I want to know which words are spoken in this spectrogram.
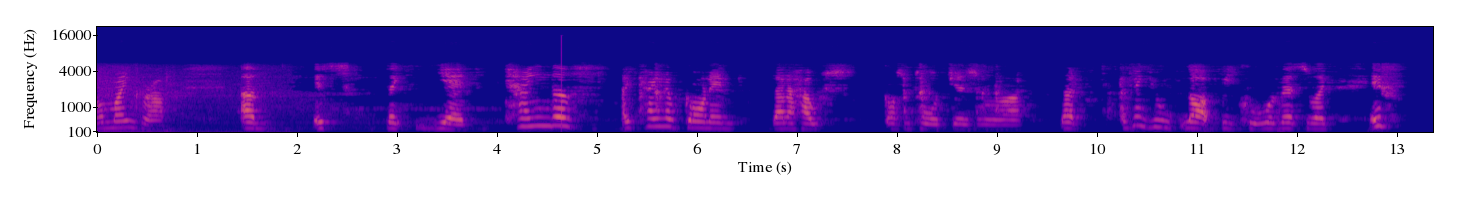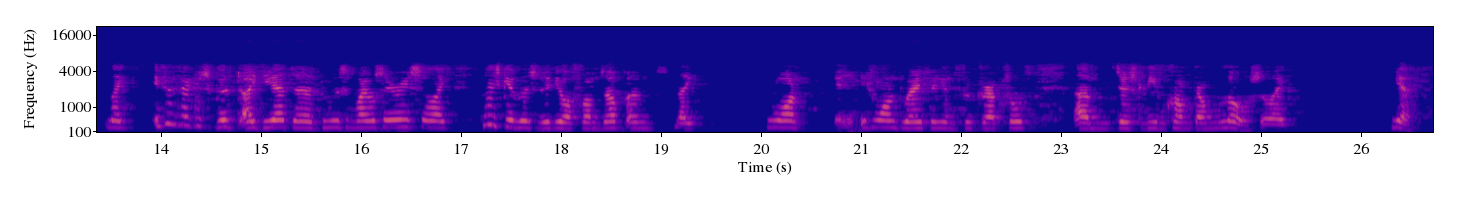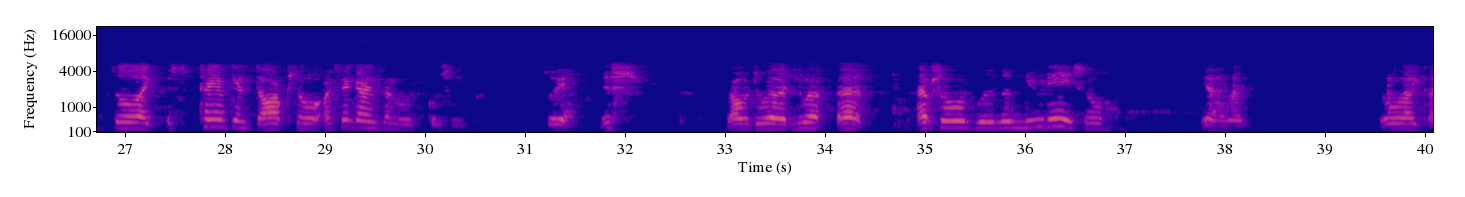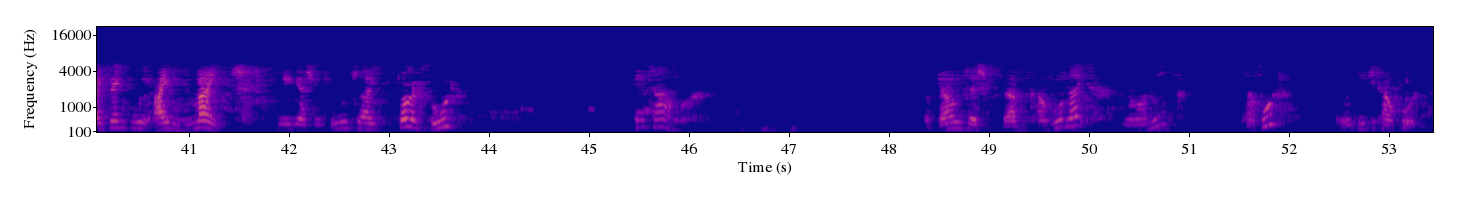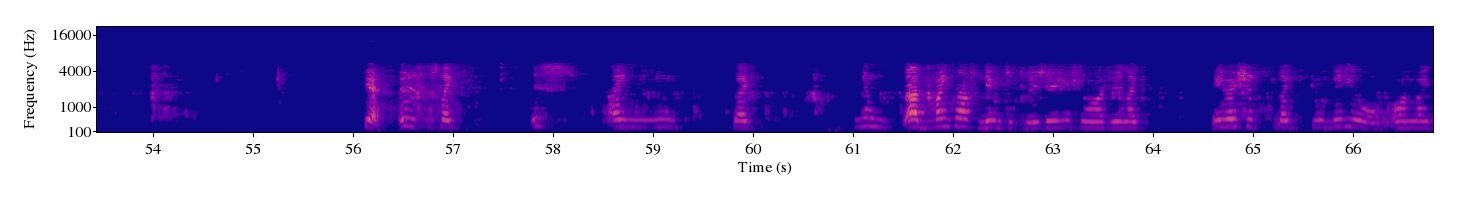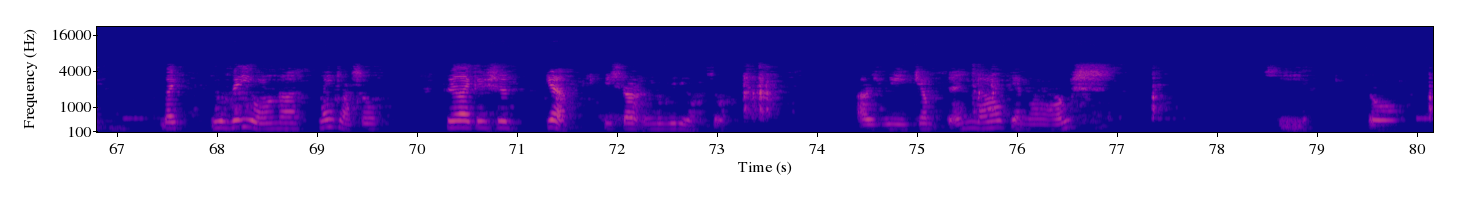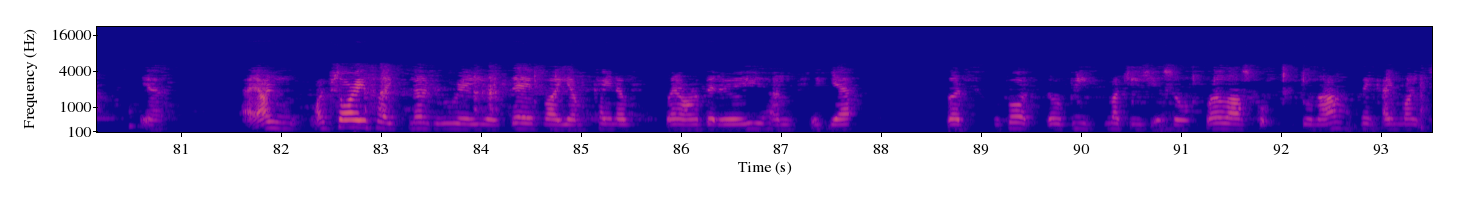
on Minecraft. Um, it's like yeah, kind of. I kind of gone in, done a house, got some torches and all that. But I think you lot be cool with it. So like, if like if you think it's a good idea to do a survival series, so like please give this video a thumbs up and like if you want if you want to do anything in future episodes, um just leave a comment down below. So like yeah. So like it's kind of getting dark, so I think I'm gonna go to sleep. So yeah, just I'll do a new uh, episode with a new day. So yeah, like so like I think we I might need to get some food. So like talking food, get out. Put down this um cow food like you know what I mean? Cow food. We need cow food. Yeah, it's like it's I mean like new uh, Minecraft new to PlayStation, so I feel like maybe I should like do a video on like like do a video on uh, Minecraft. So I feel like I should yeah be starting the video. So as we jump in now, get my house. See, so yeah. I, I'm I'm sorry if I not really like there if I um kind of went on a bit early and like yeah, but I thought it would be much easier. So while I was doing that, I think I might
